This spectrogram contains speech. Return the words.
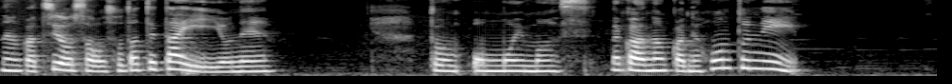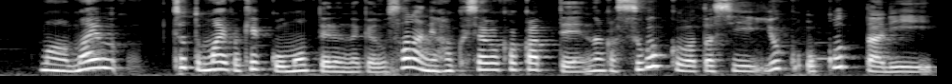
なんか強さを育てたいよね。と思います。だからなんかね本当にまあ前ちょっと前か結構思ってるんだけどさらに拍車がかかってなんかすごく私よく怒ったり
